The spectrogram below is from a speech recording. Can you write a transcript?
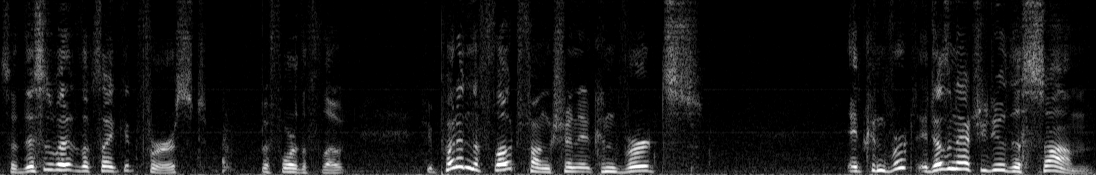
so this is what it looks like at first, before the float. If you put in the float function, it converts, it converts, it doesn't actually do the sum,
